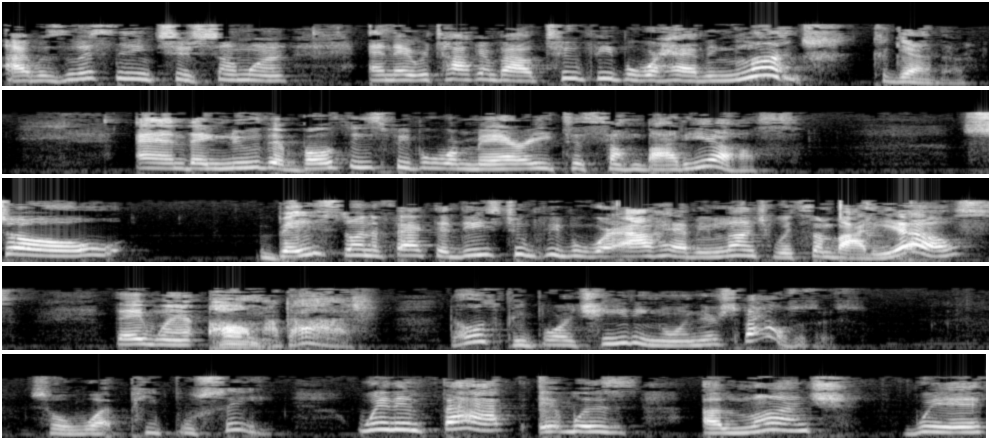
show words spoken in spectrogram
I was listening to someone and they were talking about two people were having lunch together and they knew that both these people were married to somebody else. So based on the fact that these two people were out having lunch with somebody else, they went, oh my gosh, those people are cheating on their spouses. So what people see. When in fact it was a lunch with,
